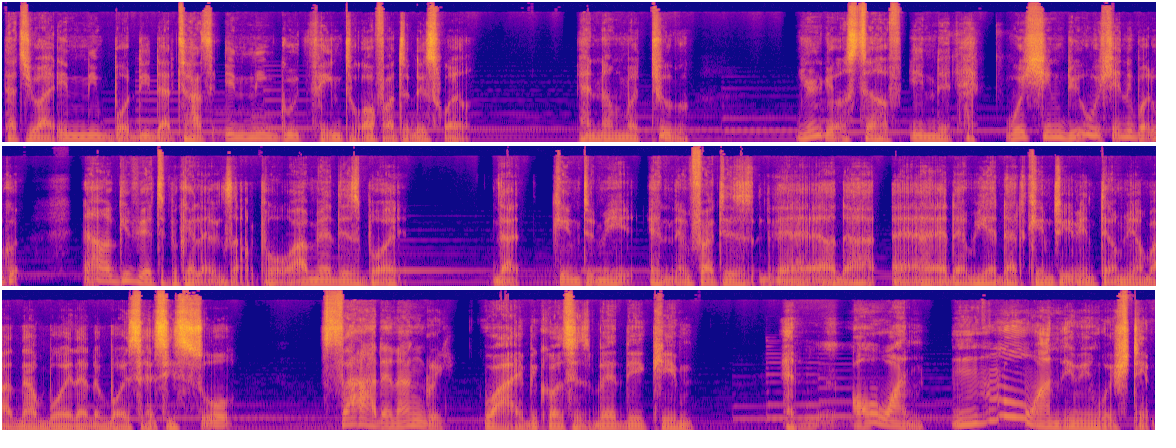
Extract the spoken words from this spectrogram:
that you are anybody that has any good thing to offer to this world? And number two, you yourself in the wishing, do you wish anybody? Now, I'll give you a typical example. I met this boy that came to me, and in fact, his uh, other uh, here that came to even tell me about that boy. That the boy says he's so sad and angry. Why? Because his birthday came, and no one, no one even wished him,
